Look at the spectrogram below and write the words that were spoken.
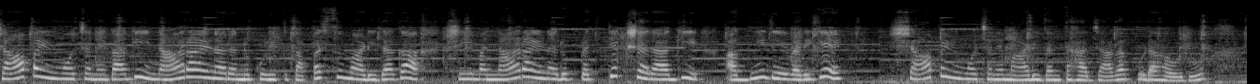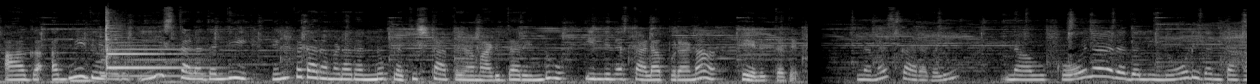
ಶಾಪ ವಿಮೋಚನೆಗಾಗಿ ನಾರಾಯಣರನ್ನು ಕುಳಿತು ತಪಸ್ಸು ಮಾಡಿದಾಗ ಶ್ರೀಮನ್ನಾರಾಯಣರು ಪ್ರತ್ಯಕ್ಷರಾಗಿ ಅಗ್ನಿದೇವರಿಗೆ ಶಾಪ ವಿಮೋಚನೆ ಮಾಡಿದಂತಹ ಜಾಗ ಕೂಡ ಹೌದು. ಆಗ ಅಗ್ನಿದೇವರು ಈ ಸ್ಥಳದಲ್ಲಿ ವೆಂಕಟರಮಣರನ್ನು ಪ್ರತಿಷ್ಠಾಪನೆ ಮಾಡಿದ್ದಾರೆಂದು ಇಲ್ಲಿನ ಸ್ಥಳ ಪುರಾಣ ಹೇಳುತ್ತದೆ. ನಮಸ್ಕಾರಗಳು. ನಾವು ಕೋಲಾರದಲ್ಲಿ ನೋಡಿದಂತಹ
